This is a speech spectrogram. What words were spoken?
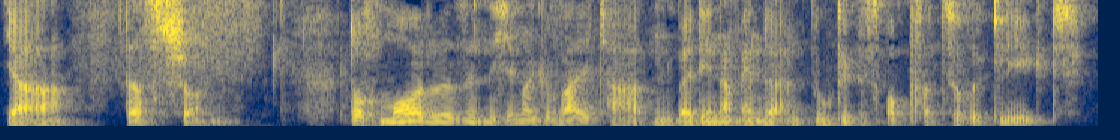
Ja, das schon. Doch Morde sind nicht immer Gewalttaten, bei denen am Ende ein blutiges Opfer zurückliegt.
